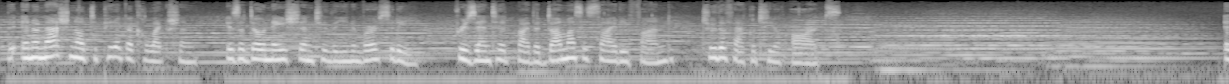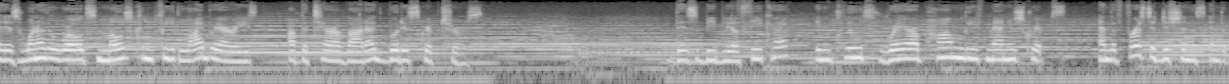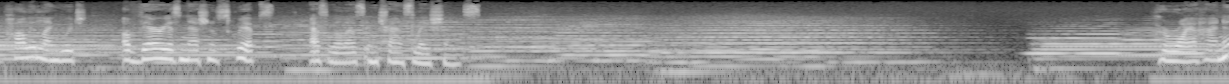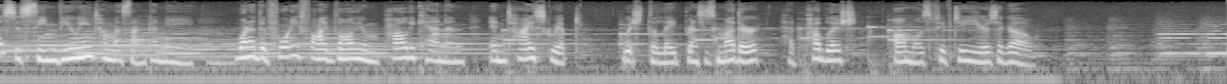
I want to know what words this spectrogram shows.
The International Tipitaka Collection is a donation to the university presented by the Dhamma Society Fund to the Faculty of Arts. It is one of the world's most complete libraries of the Theravada Buddhist scriptures. This bibliotheca includes rare palm leaf manuscripts and the first editions in the Pali language of various national scripts as well as in translations. Her Royal Highness is seen viewing Dhammasangani, one of the 45 volume Pali Canon in Thai script, which the late Princess Mother had published almost 50 years ago.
